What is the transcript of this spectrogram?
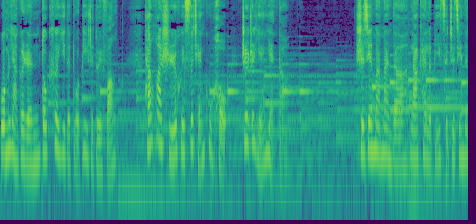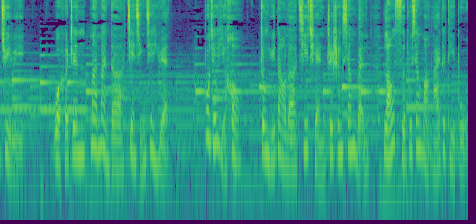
我们两个人都刻意地躲避着对方，谈话时会思前顾后、遮遮掩掩的。时间慢慢的拉开了彼此之间的距离，我和真慢慢的渐行渐远。不久以后，终于到了鸡犬之声相闻、老死不相往来的地步。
